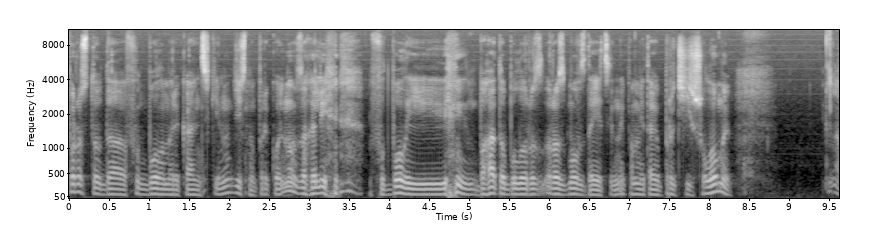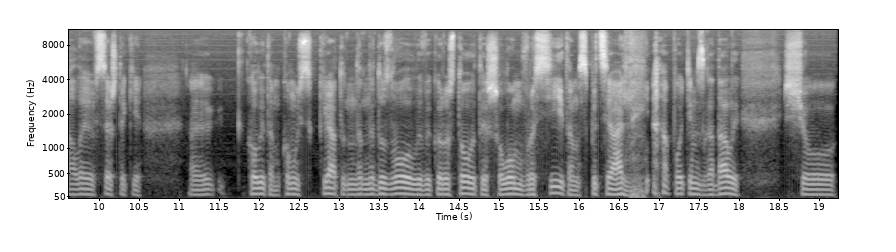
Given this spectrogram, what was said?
просто да, футбол американський. Ну, дійсно прикольно. Ну, взагалі, футбол і багато було роз- розмов, здається, не пам'ятаю про чиї шоломи. Але все ж таки, е, коли там комусь квяту не дозволили використовувати шолом в Росії, там спеціальний, а потім згадали, що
